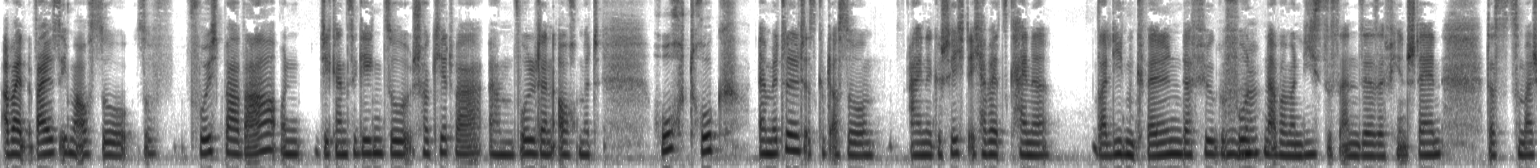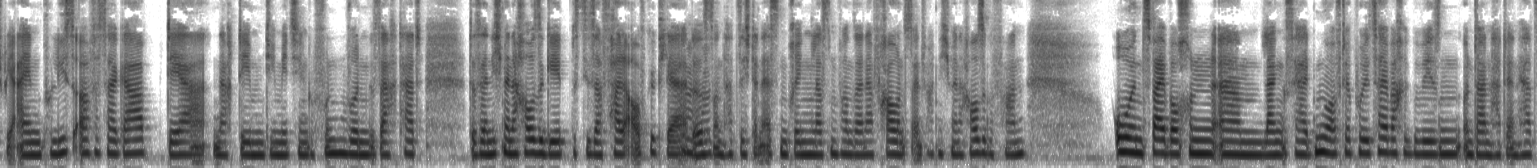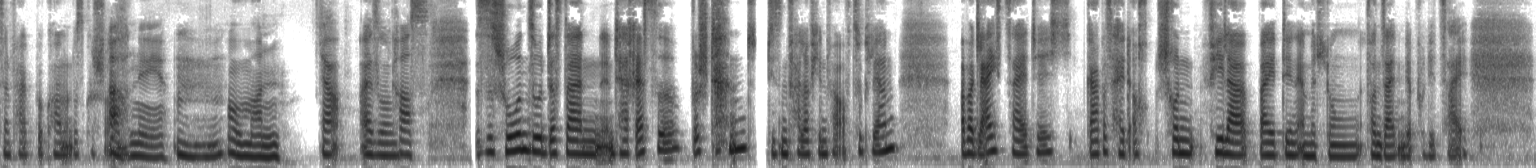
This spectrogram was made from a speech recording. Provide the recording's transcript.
Aber weil es eben auch so, so furchtbar war und die ganze Gegend so schockiert war, ähm, wurde dann auch mit Hochdruck ermittelt. Es gibt auch so eine Geschichte. Ich habe jetzt keine validen Quellen dafür mhm. gefunden, mhm. aber man liest es an sehr, sehr vielen Stellen, dass es zum Beispiel einen Police Officer gab, der, nachdem die Mädchen gefunden wurden, gesagt hat, dass er nicht mehr nach Hause geht, bis dieser Fall aufgeklärt mhm. ist und hat sich dann Essen bringen lassen von seiner Frau und ist einfach nicht mehr nach Hause gefahren. Und zwei Wochen ähm, lang ist er halt nur auf der Polizeiwache gewesen und dann hat er einen Herzinfarkt bekommen und ist gestorben. Ach nee. Mhm. Oh Mann. Ja, also krass. Es ist schon so, dass da ein Interesse bestand, diesen Fall auf jeden Fall aufzuklären. Aber gleichzeitig gab es halt auch schon Fehler bei den Ermittlungen von Seiten der Polizei.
